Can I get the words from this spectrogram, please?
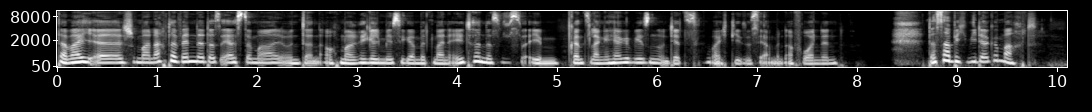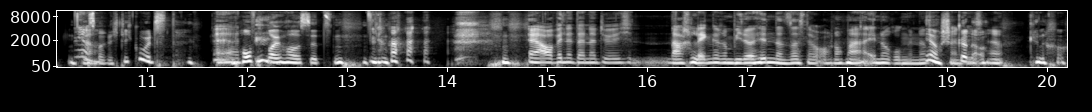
Da war ich äh, schon mal nach der Wende das erste Mal und dann auch mal regelmäßiger mit meinen Eltern. Das ist eben ganz lange her gewesen und jetzt war ich dieses Jahr mit einer Freundin. Das habe ich wieder gemacht. Ja. Das war richtig gut. Äh, Im Hofbräuhaus sitzen. ja, aber wenn du dann natürlich nach längerem wieder hin, dann sagst du auch nochmal Erinnerungen, ne? Ja, genau. Ja. genau.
